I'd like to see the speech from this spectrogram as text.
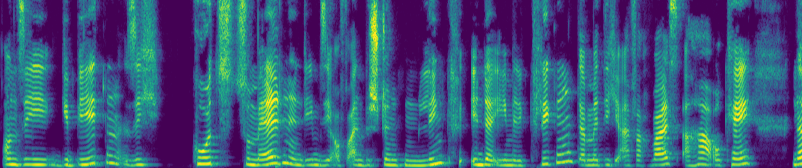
und sie gebeten, sich kurz zu melden, indem sie auf einen bestimmten Link in der E-Mail klicken, damit ich einfach weiß, aha, okay, ne,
